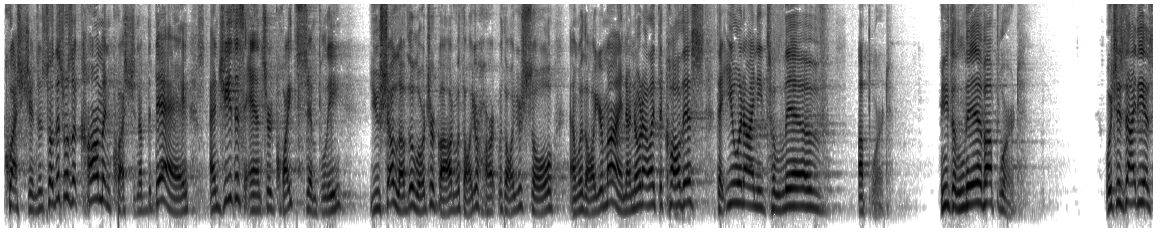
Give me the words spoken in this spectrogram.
questions. And so this was a common question of the day, and Jesus answered quite simply you shall love the Lord your God with all your heart, with all your soul, and with all your mind. Now, know what I like to call this? That you and I need to live upward. We need to live upward, which is the idea is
